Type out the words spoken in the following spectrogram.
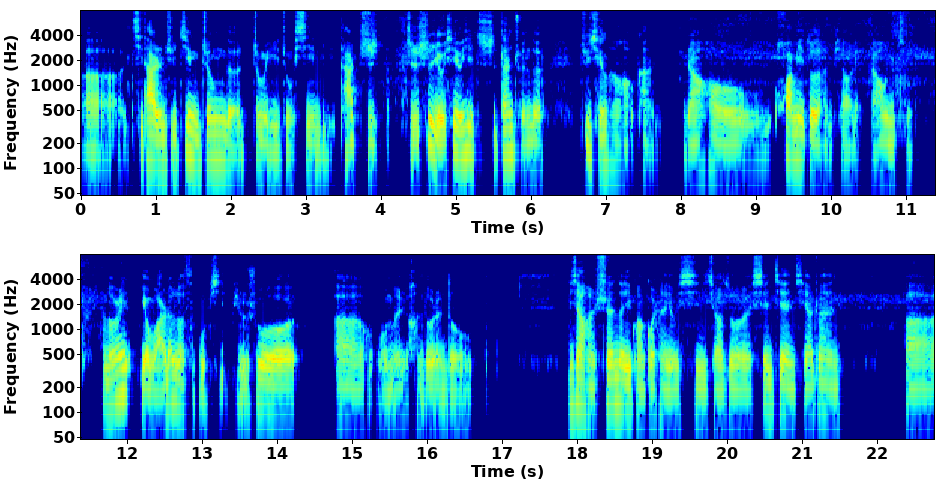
呃其他人去竞争的这么一种心理，它只只是有些游戏只是单纯的剧情很好看，然后画面做的很漂亮，然后你就很多人也玩的乐此不疲。比如说呃，我们很多人都印象很深的一款国产游戏叫做《仙剑奇侠传》啊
